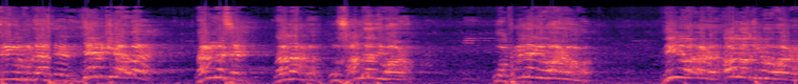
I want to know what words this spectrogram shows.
தீங்கு முடியாது இயற்கையாக நன்மை செய். நல்லா உன் சந்ததி வாழும். உன் பிள்ளைங்க வாழும். நீ வாழ ஆரோக்கியமா வாழ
